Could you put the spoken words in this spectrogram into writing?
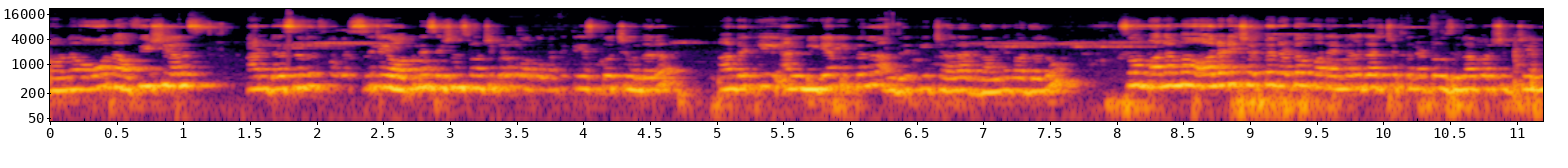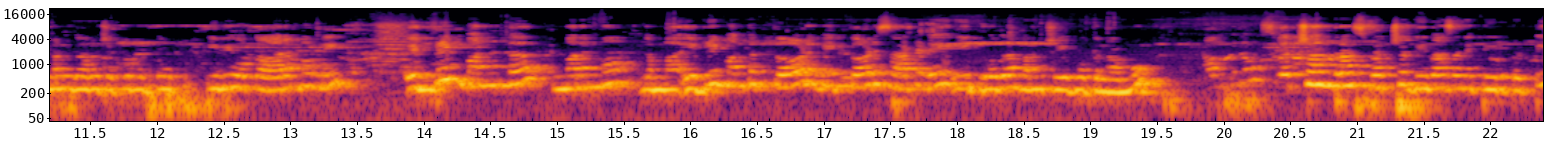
మన own officials and civil society organizations నుంచి కూడా కొంతమంది తీసుకొచ్చి ఉన్నారు. అందరికీ అండ్ మీడియా పీపుల్ అందరికీ చాలా ధన్యవాదాలు. సో మనము ఆల్రెడీ చెప్పినట్టు మన ఎమ్మెల్యే గారు చెప్పినట్టు జిల్లా పరిషత్ చైర్మన్ గారు చెప్పినట్టు ఇది ఒక ఆరంభమే. ఎవ్రీ మంత్ మనము every month third week third Saturday ఈ ప్రోగ్రామ్ మనం చేయబోతున్నాము. అందులో స్వచ్ఛాంధ్ర స్వచ్ఛ దివాస్ అనే పేరు పెట్టి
